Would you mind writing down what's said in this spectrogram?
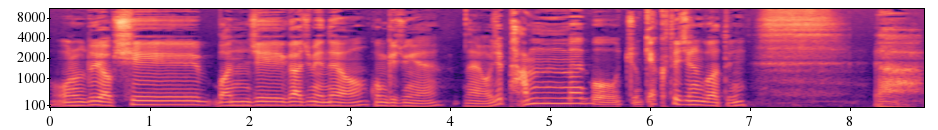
오늘도 역시 먼지가 좀 있네요. 공기 중에. 네, 어제 밤에 뭐 좀 깨끗해지는 것 같더니, 야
